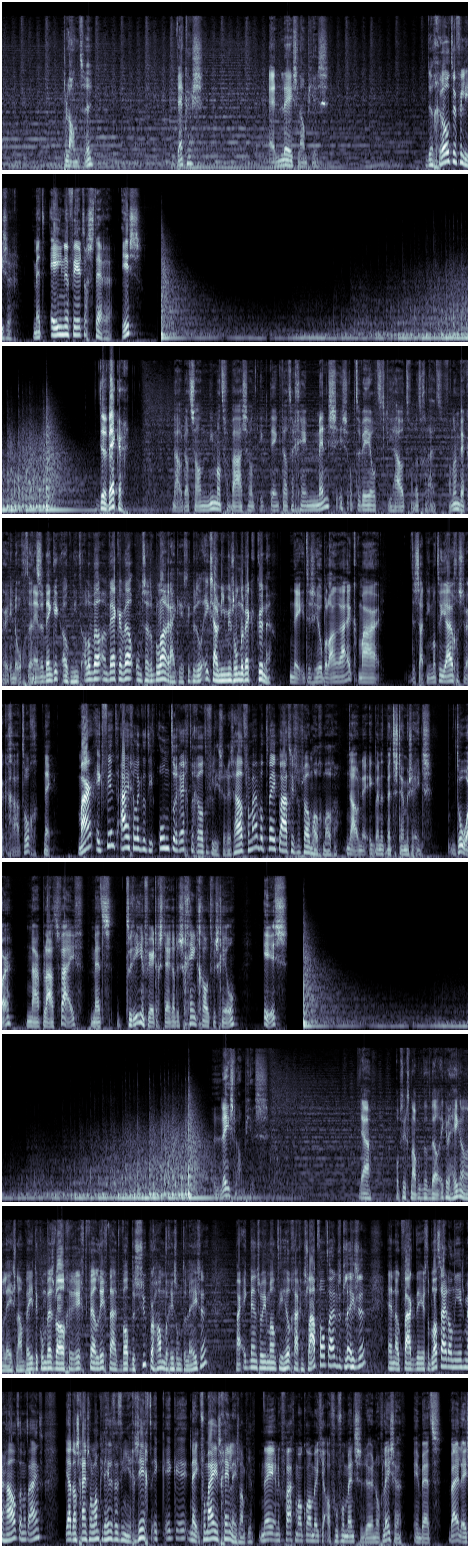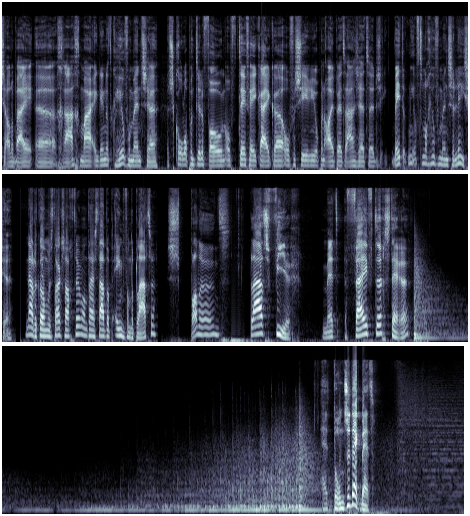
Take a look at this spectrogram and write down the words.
Planten. wekkers en leeslampjes. De grote verliezer met 41 sterren is... De wekker. Nou, dat zal niemand verbazen, want ik denk dat er geen mens is op de wereld die houdt van het geluid van een wekker in de ochtend. Nee, dat denk ik ook niet. Alhoewel een wekker wel ontzettend belangrijk is. Ik bedoel, ik zou niet meer zonder wekker kunnen. Nee, het is heel belangrijk, maar er staat niemand te juichen als de wekker gaat, toch? Nee. Maar ik vind eigenlijk dat hij onterecht de grote verliezer is. Hij had voor mij wel twee plaatsjes of zo omhoog gemogen. Nou, nee, ik ben het met de stemmers eens. Door naar plaats 5 met 43 sterren, dus geen groot verschil, is. Leeslampjes. Ja, op zich snap ik dat wel. Ik heb een aan een leeslamp. Weet je, er komt best wel gericht fel licht uit, wat dus super handig is om te lezen. Maar ik ben zo iemand die heel graag in slaap valt tijdens het lezen. En ook vaak de eerste bladzijde al niet eens meer haalt aan het eind. Ja, dan schijnt zo'n lampje de hele tijd in je gezicht. Ik, ik, eh, nee, voor mij is het geen leeslampje. Nee, en ik vraag me ook wel een beetje af hoeveel mensen er nog lezen in bed. Wij lezen allebei eh, graag, maar ik denk dat heel veel mensen scrollen op een telefoon of tv kijken of een serie op een iPad aanzetten. Dus ik weet ook niet of er nog heel veel mensen lezen. Nou, daar komen we straks achter, want hij staat op één van de plaatsen. Spannend. Plaats 4 met 50 sterren. Het Donze dekbed.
